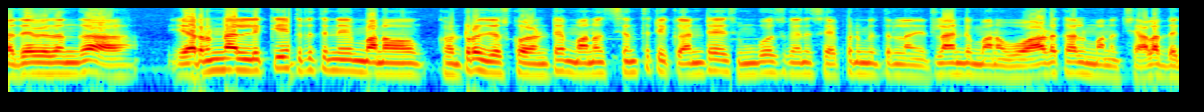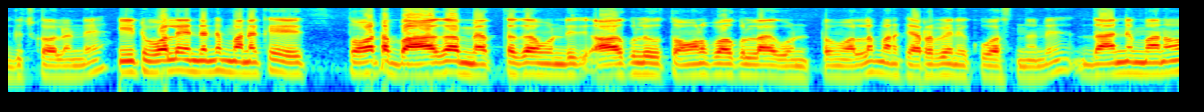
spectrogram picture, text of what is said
అదేవిధంగా ఎర్రనల్లికి ఉధృతిని మనం కంట్రోల్ చేసుకోవాలంటే మనం సింథటిక్ అంటే సింబోస్ కానీ సైపర్ మిత్రులు ఇట్లాంటి మన వాడకాలు మనం చాలా తగ్గించుకోవాలండి. వీటి వల్ల ఏంటంటే మనకి తోట బాగా మెత్తగా ఉండి ఆకులు తోమలపాకుల్లాగా ఉండటం వల్ల మనకి ఎర్రబేను ఎక్కువ వస్తుందండి. దాన్ని మనం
